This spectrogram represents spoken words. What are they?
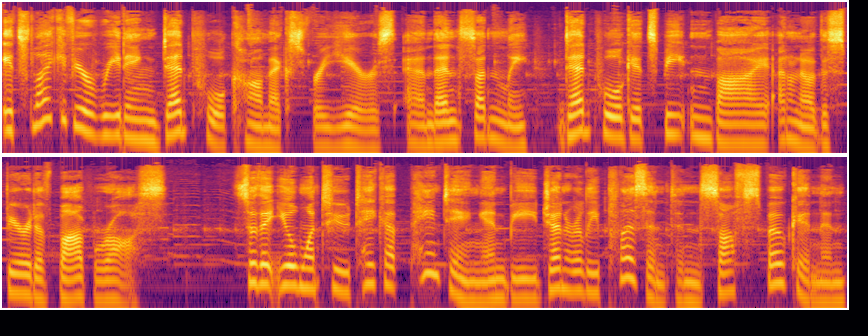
It's like if you're reading Deadpool comics for years and then suddenly Deadpool gets beaten by, I don't know, the spirit of Bob Ross. So that you'll want to take up painting and be generally pleasant and soft spoken and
